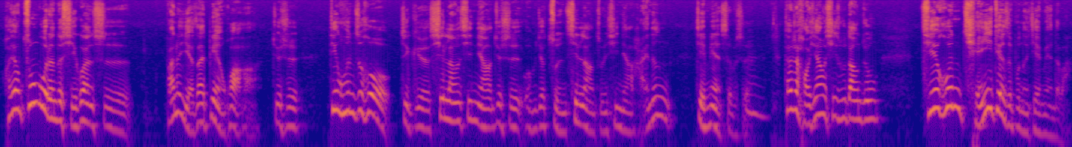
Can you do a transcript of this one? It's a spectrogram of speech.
好像中国人的习惯是，反正也在变化哈。就是订婚之后，这个新郎新娘就是我们叫准新郎准新娘还能见面，是不是？嗯。但是好像习俗当中，结婚前一天是不能见面的吧？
